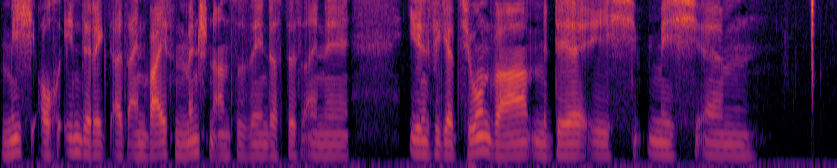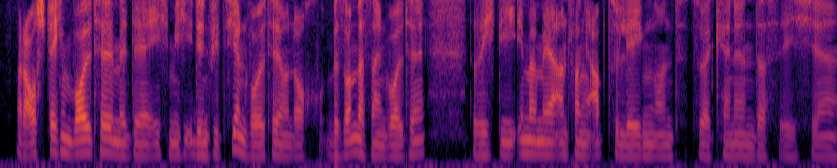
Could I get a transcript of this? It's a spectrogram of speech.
mich auch indirekt als einen weißen Menschen anzusehen, dass das eine Identifikation war, mit der ich mich ähm, rausstechen wollte, mit der ich mich identifizieren wollte und auch besonders sein wollte, dass ich die immer mehr anfange abzulegen und zu erkennen, dass ich äh,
